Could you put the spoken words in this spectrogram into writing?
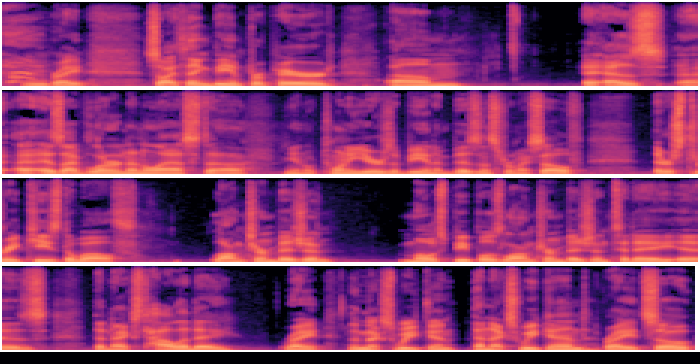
right? So I think being prepared. Um, as uh, as I've learned in the last uh, you know 20 years of being in business for myself, there's three keys to wealth: long-term vision. Most people's long-term vision today is the next holiday, right? The next weekend. The next weekend, right? So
